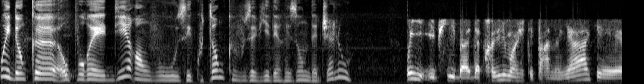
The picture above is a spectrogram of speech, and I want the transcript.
Oui, donc on pourrait dire en vous écoutant que vous aviez des raisons d'être jaloux. Oui, et puis bah, d'après lui, moi j'étais paranoïaque et,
